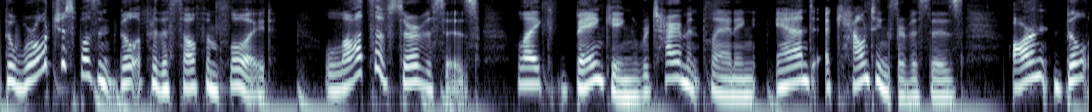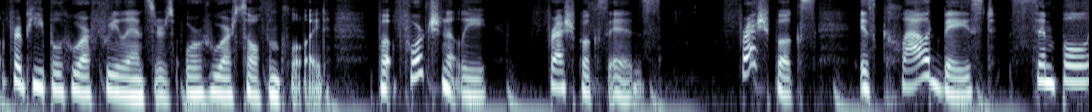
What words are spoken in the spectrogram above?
the world just wasn't built for the self employed. Lots of services, like banking, retirement planning, and accounting services, aren't built for people who are freelancers or who are self employed. But fortunately, FreshBooks is. FreshBooks is cloud based, simple,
